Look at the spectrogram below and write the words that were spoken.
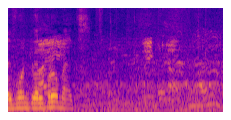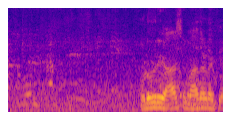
ಐಫೋನ್ ಟ್ವೆಲ್ ಪ್ರೋ ಮ್ಯಾಕ್ಸ್ ಹುಡುಗರಿಗೆ ಆಸೆ ಮಾತಾಡಕ್ಕೆ.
